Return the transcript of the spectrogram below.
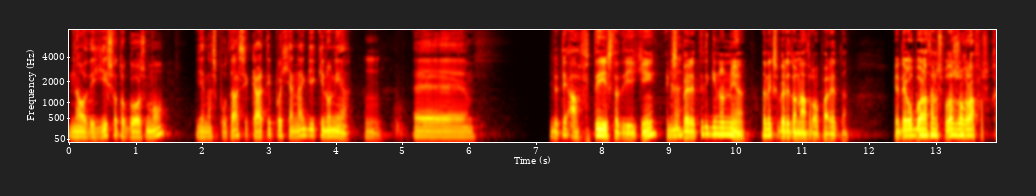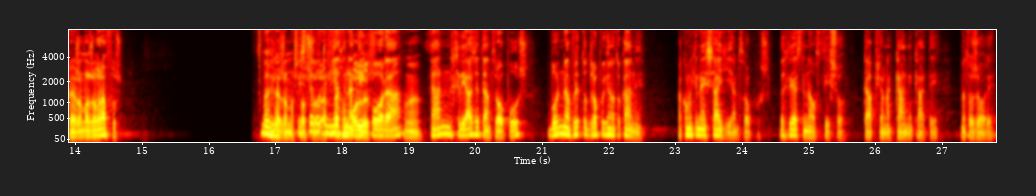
Να οδηγήσω τον κόσμο για να σπουδάσει κάτι που έχει ανάγκη η κοινωνία. Μμ. Ε, Γιατί αυτή η στρατηγική εξυπηρετεί την κοινωνία. δεν εξυπηρετεί τον άνθρωπο απαραίτητα. Γιατί εγώ μπορώ να θέλω να σπουδάσω ζωγράφος. Χρειαζόμαστε ζωγράφους. Δεν χρειαζόμαστε τόσο Πιστεύω ότι ζωγράφους. μια Έχουμε δυνατή πολλούς. χώρα, Ναι. εάν χρειάζεται ανθρώπους, μπορεί να βρει τον τρόπο για να το κάνει. Ακόμα και να εισάγει ανθρώπους. Δεν χρειάζεται να οθήσω κάποιον να κάνει κάτι με το ζόρι.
